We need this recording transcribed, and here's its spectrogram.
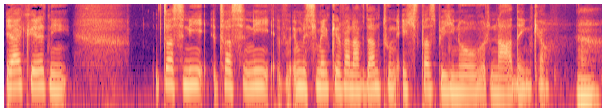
ja, ik weet het niet. Het was niet, het was niet, misschien ben ik er vanaf dan toen echt pas beginnen over nadenken. Ja,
